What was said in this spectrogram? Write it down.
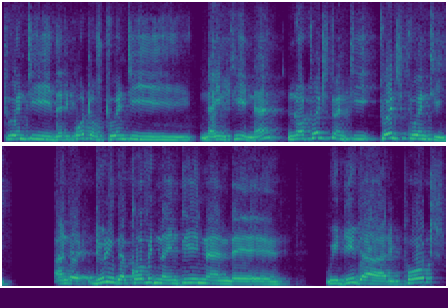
20, the report of 2019, eh? no, 2020, 2020. And uh, during the COVID 19, and uh, we did a report.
